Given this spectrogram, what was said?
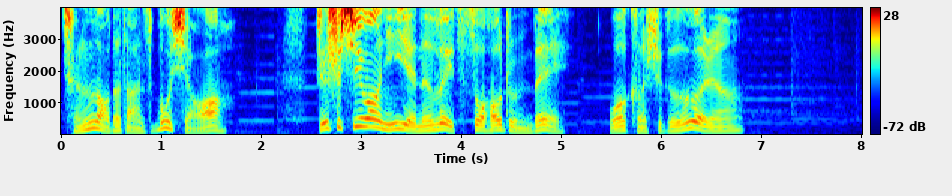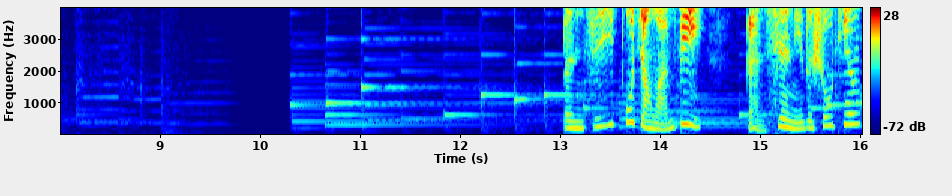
陈老的胆子不小啊，只是希望你也能为此做好准备。我可是个恶人啊！本集播讲完毕，感谢您的收听。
